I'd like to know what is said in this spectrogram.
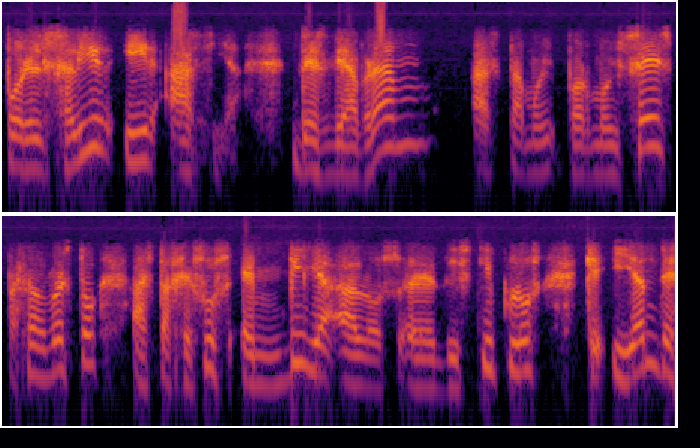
por el salir ir hacia. Desde Abraham hasta por Moisés, pasando esto, hasta Jesús envía a los eh, discípulos que y han de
